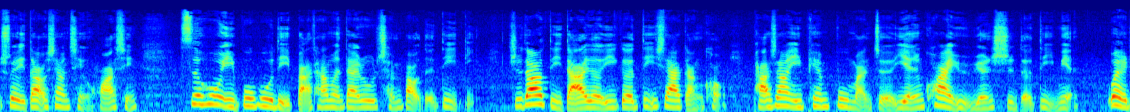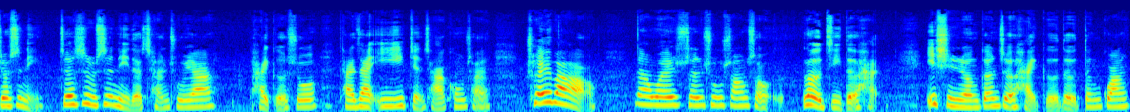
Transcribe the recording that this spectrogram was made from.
隧道向前滑行，似乎一步步地把他们带入城堡的地底，直到抵达了一个地下港口，爬上一片布满着岩块与原石的地面。喂，就是你，这是不是你的蟾蜍呀？海格说：“他在一一检查空船。”吹吧！那威伸出双手，乐极的喊。一行人跟着海格的灯光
